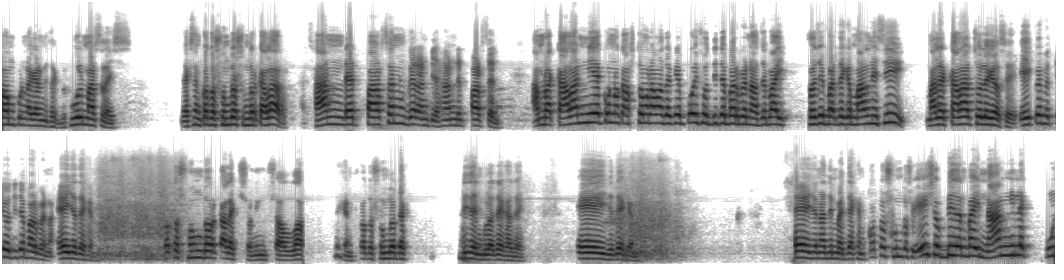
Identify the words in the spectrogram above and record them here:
সম্পূর্ণ গ্যারান্টি থাকবে ফুল মার্শালাইজ দেখছেন কত সুন্দর সুন্দর colour hundred percent guarantee hundred percent আমরা কালার নিয়ে কোনো কাস্টমার আমাদেরকে কৈফত দিতে পারবে না যে, ভাই, সজীব বার থেকে মাল নিছি, মালের কালার চলে গেছে। এই কৈফত কেউ দিতে পারবে না। এই যে দেখেন, কত সুন্দর কালেকশন ইনশাল্লাহ দেখেন, কত সুন্দর ডিজাইন গুলো দেখা যায়। এই যে দেখেন। এই যে নাদিম ভাই দেখেন কত সুন্দর এইসব ডিজাইন ভাই না নিলে কোন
